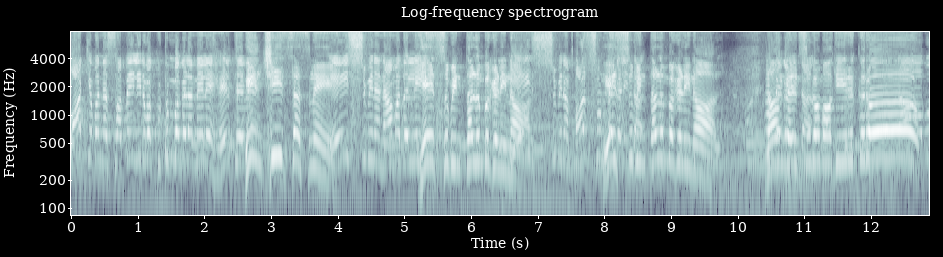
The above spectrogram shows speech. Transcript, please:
ವಾಕ್ಯವನ್ನ ಸಭೆಯಲ್ಲಿರುವ ಕುಟುಂಬಗಳ ಮೇಲೆ ಹೇಳ್ತೇವೆ in jesus name ಯೇಸುವಿನ ನಾಮದಲ್ಲಿ இயேசுவின் தழும்புகளினால் ಯೇಸುವಿನ இயேசுவின் ಬಾಸುಂಡೆಗಳಿಂದ தழும்புகளினால் நாங்கள் தழும்புகளினால் சுகமாகி இருக்கிறோம் ನಾವು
